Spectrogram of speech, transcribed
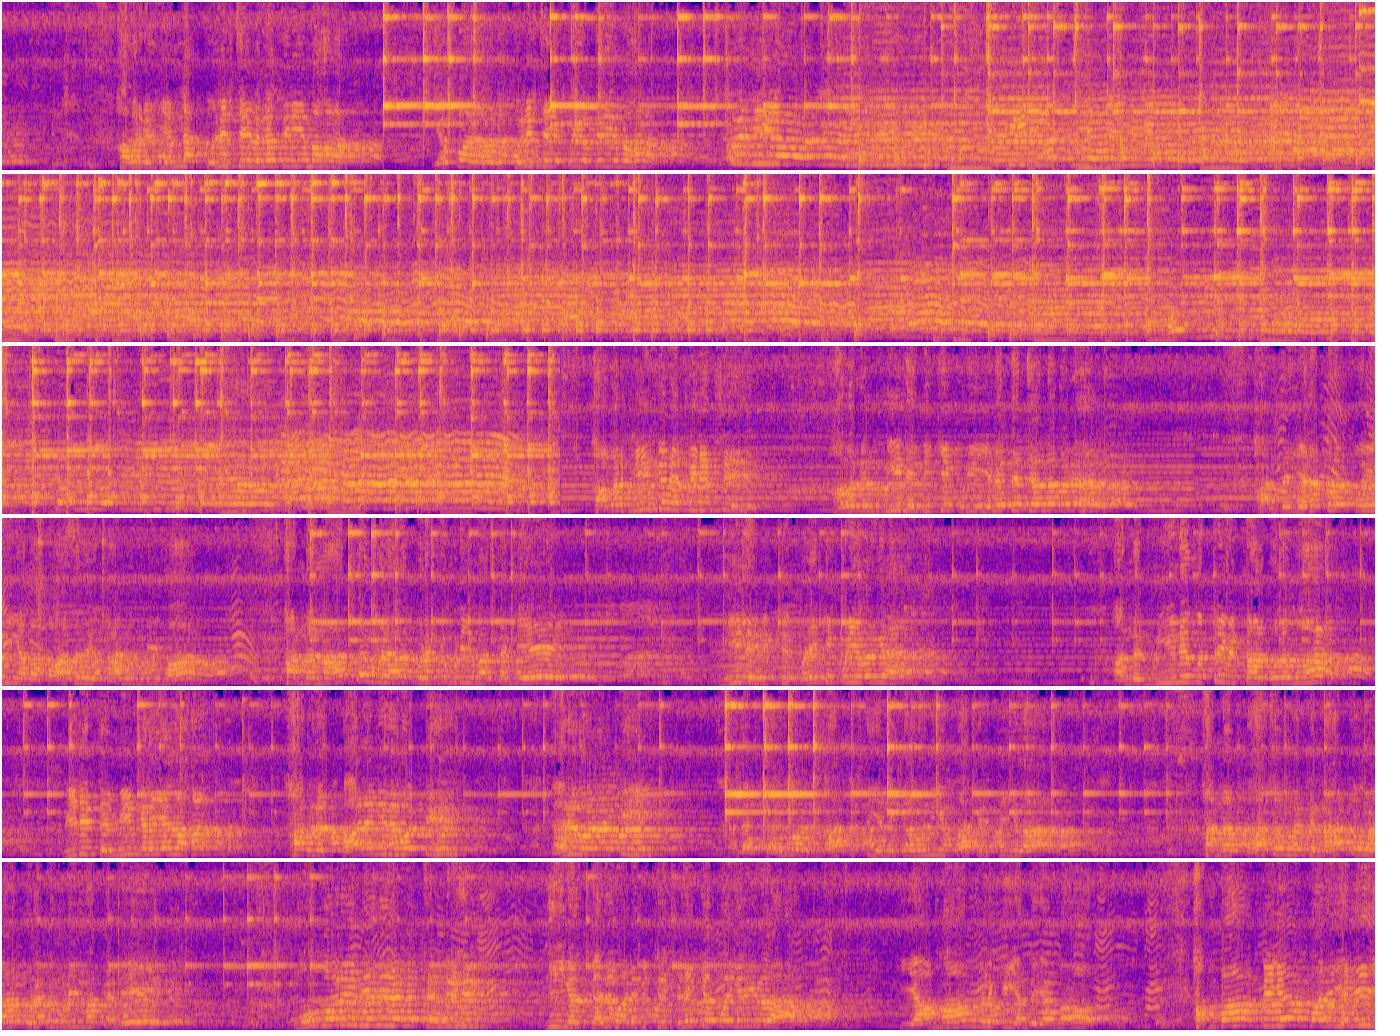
அவர்கள் என்ன தொழில் செய்வர்கள் தெரியுமா? எவ்வாறு அவர்கள் தொழில் செய்யக்கூடிய தெரியுமா? அவர்கள் மீனை விற்கக்கூடிய இனத்தை சேர்ந்தவர்கள். அந்த இடத்துல போய் நீங்க அந்த வாசனை தாங்க முடியுமா? அந்த நாட்டை உங்களால பொறுக்க முடியுமா கண்ணே? மீனை விட்டு குறைக்கக்கூடியவங்க அந்த மீனை மட்டும் விட்டால் போதுமா? விடுத்த மீன்களை எல்லாம் அவர்கள் பாறை மீது போட்டு கருவாடாக்கி அந்த கருவாடு நாட்டத்தை என்னைக்காவது நீங்க பார்த்திருப்பீங்களா? அந்த பாசம் உனக்கு நாட்டம் உங்களால பொறுக்க முடியுமா கண்ணே? ஒவ்வொரு வேலையாக சென்று நீங்கள் கருவாடு விட்டு பிழைக்க போகிறீர்களா? ஏம்மா உங்களுக்கு எந்த எண்ணம்? அம்பா அம்பிகை அம்பாளிகளை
